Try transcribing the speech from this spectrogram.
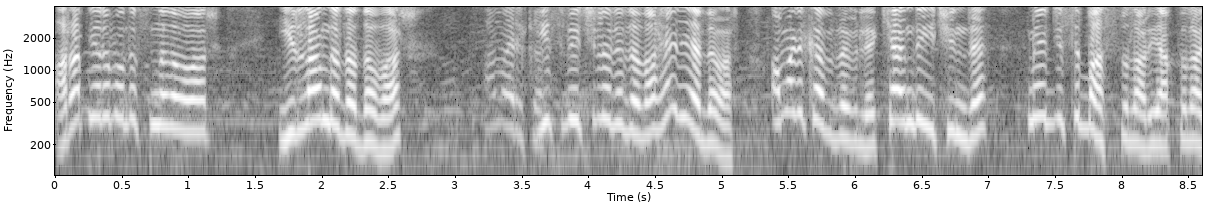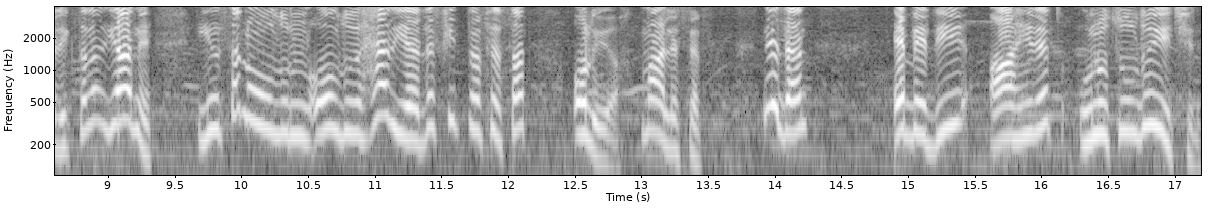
Arap Yarımadası'nda da var. İrlanda'da da var. Amerika. İsviçre'de de var, her yerde var. Amerika'da da bile kendi içinde meclisi bastılar, yaktılar, yıktılar. Yani insanoğlunun olduğu her yerde fitne fesat oluyor maalesef. Neden? Ebedi ahiret unutulduğu için.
